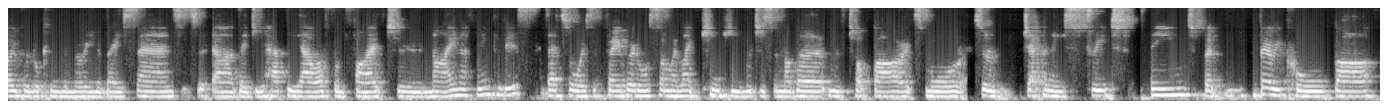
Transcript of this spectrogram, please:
overlooking the Marina Bay Sands. Uh, they do happy hour from five to nine, I think it is. That's always a favorite. Or somewhere like Kinki, which is another rooftop bar. It's more sort of Japanese street themed, but very cool bar.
